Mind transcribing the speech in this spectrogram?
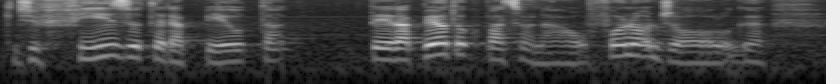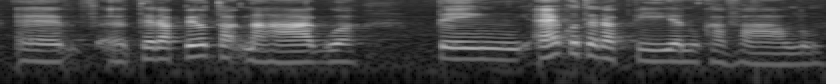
de fisioterapeuta, terapeuta ocupacional, fonoaudióloga, é, é, terapeuta na água, tem ecoterapia no cavalo,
